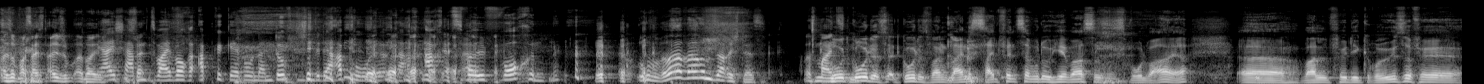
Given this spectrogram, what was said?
Also was heißt, also, aber Ja, ich habe zwei Wochen abgegeben und dann durfte ich ihn wieder abholen. Nach acht, zwölf Wochen. Uwe, wa- warum sage ich das? Was meinst Gut, du? gut, das, gut, das war ein kleines Zeitfenster, wo du hier warst, das ist wohl wahr, ja. Äh, weil für die Größe, für,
